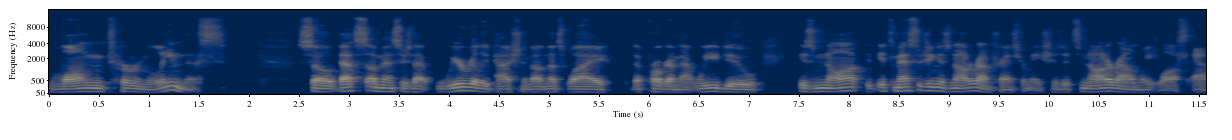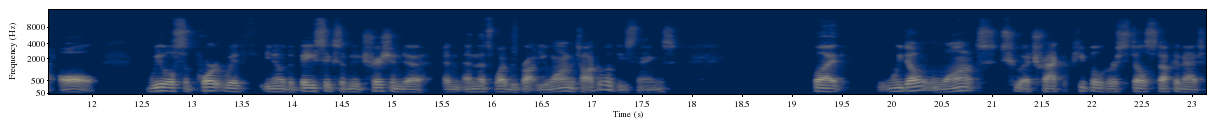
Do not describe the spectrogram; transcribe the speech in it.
long term leanness. So that's a message that we're really passionate about. And that's why the program that we do is not its messaging is not around transformations. It's not around weight loss at all. We will support with you know the basics of nutrition to and, and that's why we brought you on to talk about these things. But we don't want to attract people who are still stuck in that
